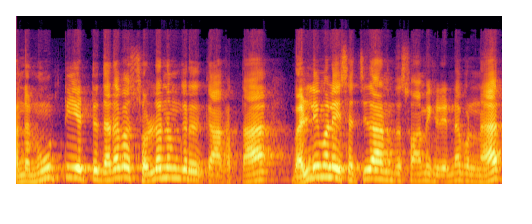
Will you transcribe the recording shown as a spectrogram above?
அந்த நூத்தி எட்டு தடவை சொல்லணுங்கிறதுக்காகத்தான் வள்ளிமலை சச்சிதானந்த சுவாமிகள் என்ன பண்ணார்?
